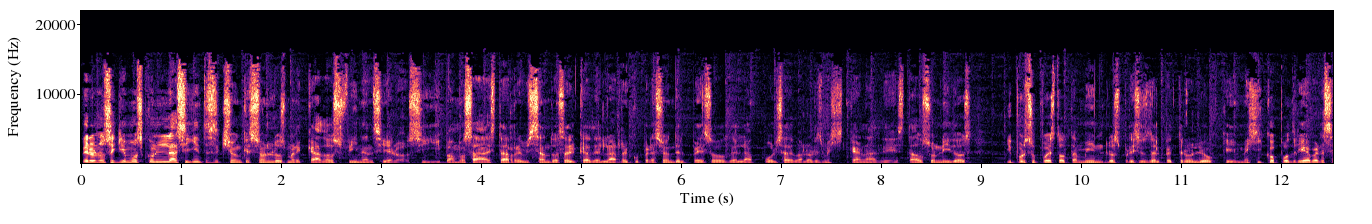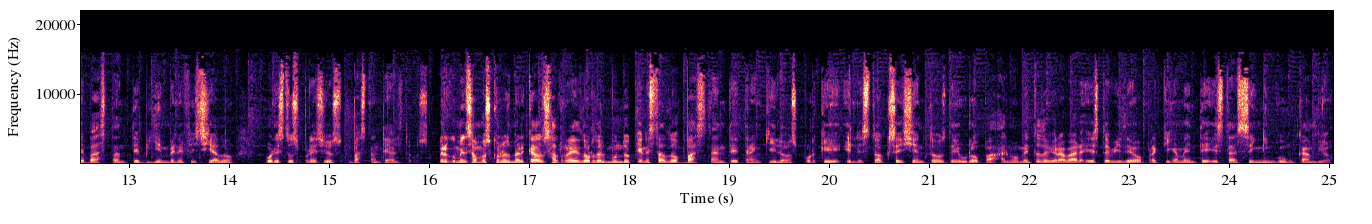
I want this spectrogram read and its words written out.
Pero nos seguimos con la siguiente sección que son los mercados financieros y vamos a estar revisando acerca de la recuperación del peso de la Bolsa de Valores Mexicana de Estados Unidos y por supuesto también los precios del petróleo que México podría verse bastante bien beneficiado por estos precios bastante altos. Pero comenzamos con los mercados alrededor del mundo que han estado bastante tranquilos porque el stock 600 de Europa al momento de grabar este video prácticamente está sin ningún cambio.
